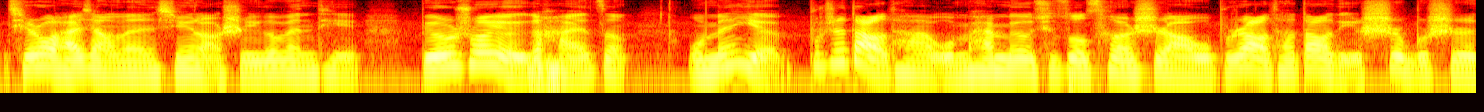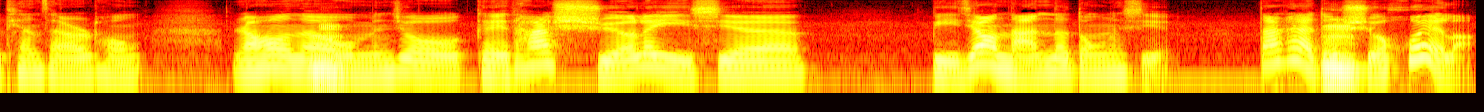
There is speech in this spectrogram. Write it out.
其实我还想问新宇老师一个问题，比如说有一个孩子，我们也不知道他，我们还没有去做测试啊，我不知道他到底是不是天才儿童，然后呢，我们就给他学了一些比较难的东西，但是他也都学会了，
